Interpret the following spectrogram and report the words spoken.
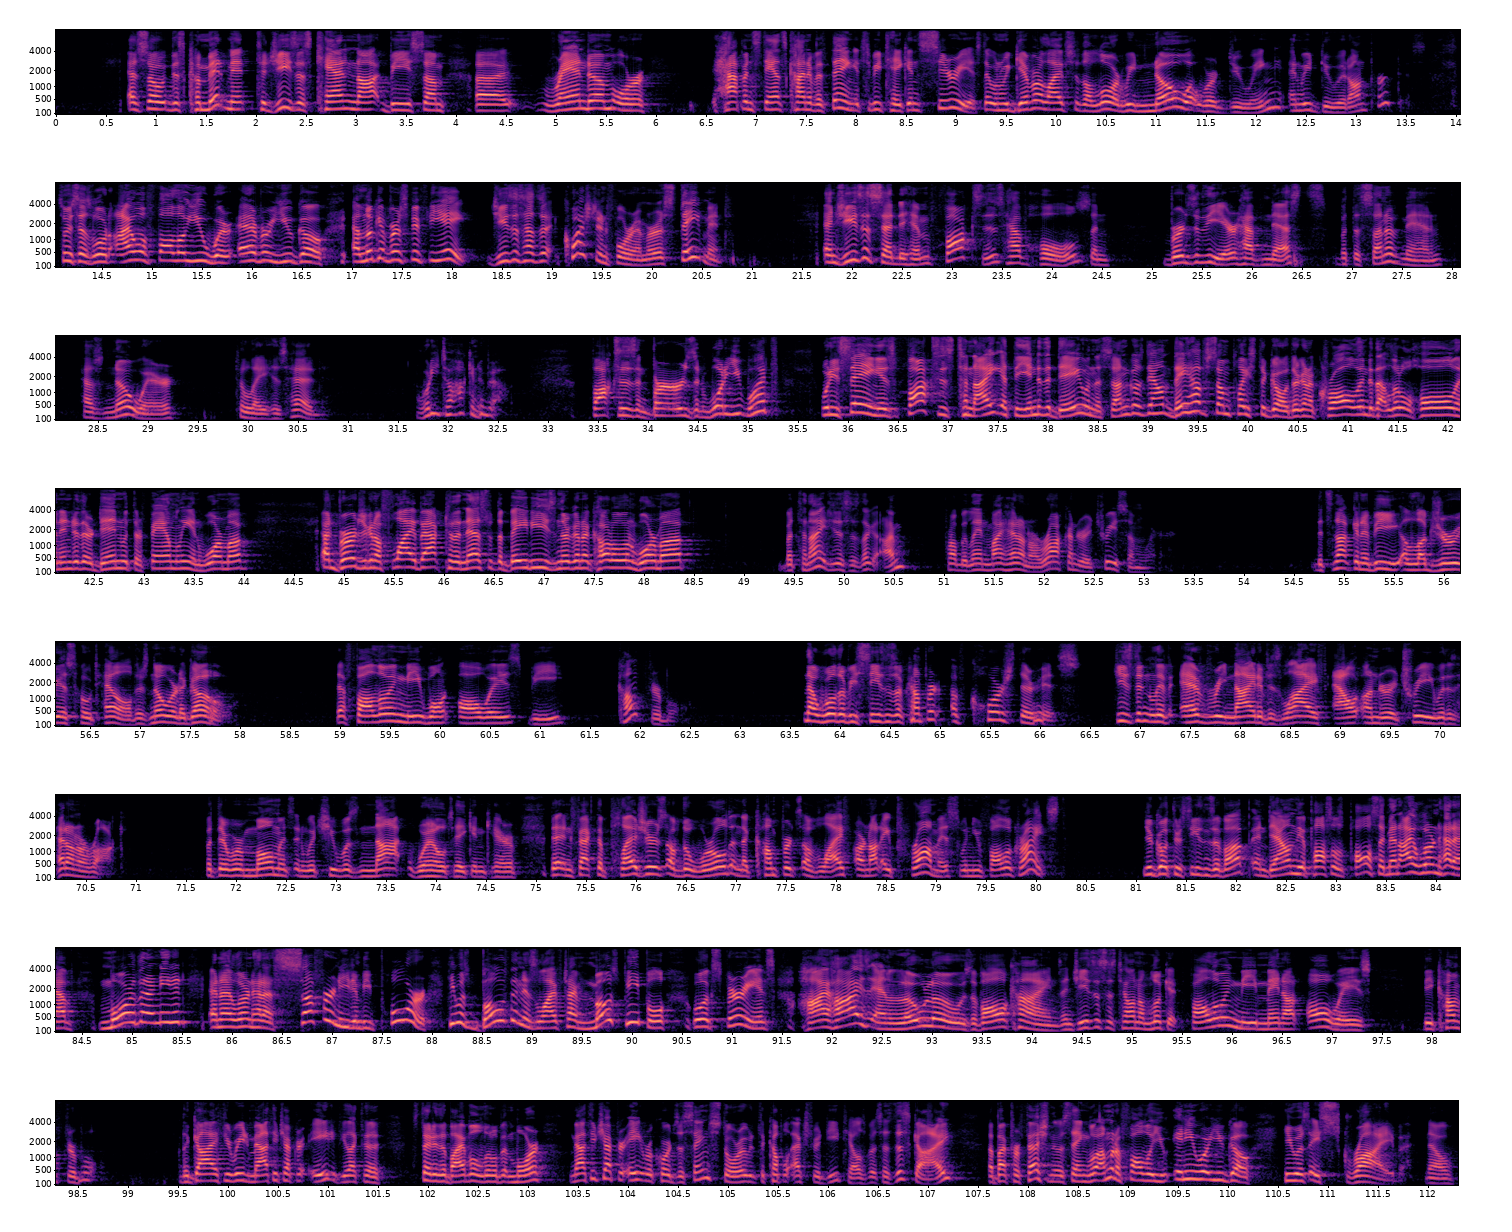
And so this commitment to Jesus cannot be some uh, random or happenstance kind of a thing. It's to be taken serious. That when we give our lives to the Lord, we know what we're doing and we do it on purpose. So he says, Lord, I will follow you wherever you go. And look at verse 58. Jesus has a question for him or a statement. And Jesus said to him, Foxes have holes and birds of the air have nests, but the Son of Man has nowhere to lay his head. What are you talking about? Foxes and birds and what are you, what? What he's saying is, foxes tonight, at the end of the day, when the sun goes down, they have some place to go. They're going to crawl into that little hole and into their den with their family and warm up. And birds are going to fly back to the nest with the babies and they're going to cuddle and warm up. But tonight, Jesus says, Look, I'm probably laying my head on a rock under a tree somewhere. It's not going to be a luxurious hotel, there's nowhere to go. That following me won't always be comfortable. Now, will there be seasons of comfort? Of course there is. Jesus didn't live every night of his life out under a tree with his head on a rock. But there were moments in which he was not well taken care of. That, in fact, the pleasures of the world and the comforts of life are not a promise when you follow Christ. You go through seasons of up and down. The Apostle Paul said, Man, I learned how to have more than I needed, and I learned how to suffer need and be poor. He was both in his lifetime. Most people will experience high highs and low lows of all kinds. And Jesus is telling them, Look, at following me may not always be comfortable. The guy, if you read Matthew chapter 8, if you like to study the Bible a little bit more, Matthew chapter 8 records the same story with a couple extra details, but it says this guy Uh, by profession that was saying, Well, I'm going to follow you anywhere you go. He was a scribe. Now,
